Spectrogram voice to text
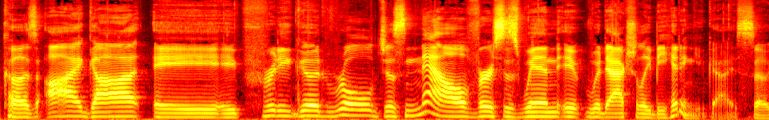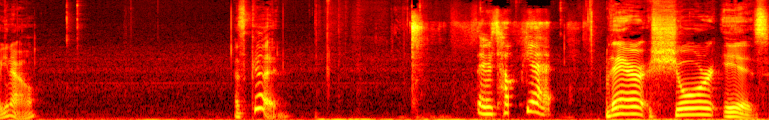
Cause I got a a pretty good roll just now versus when it would actually be hitting you guys. So, you know. That's good. There's hope yet. There sure is.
